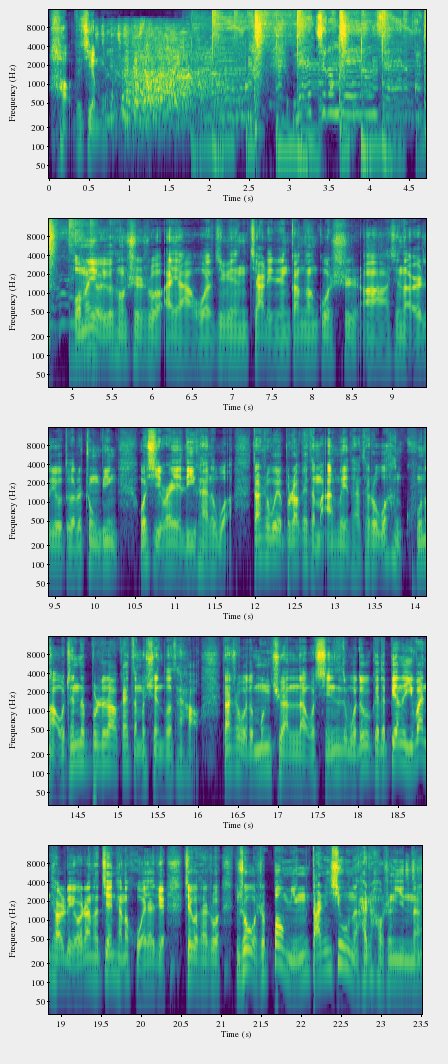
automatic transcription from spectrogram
好的节目。我们有一个同事说：“哎呀，我这边家里人刚刚过世啊，现在儿子又得了重病，我媳妇儿也离开了我。当时我也不知道该怎么安慰他。他说我很苦恼，我真的不知道该怎么选择才好。当时我都蒙圈了，我寻思我都给他编了一万条理由，让他坚强的活下去。结果他说：你说我是报名达人秀呢，还是好声音呢？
